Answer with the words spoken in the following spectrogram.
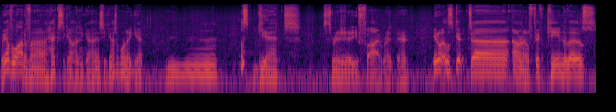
We have a lot of uh, hexagons, you guys. You guys want to get... Mm, let's get 385 right there. You know what, let's get, uh, I don't know, 15 of those.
